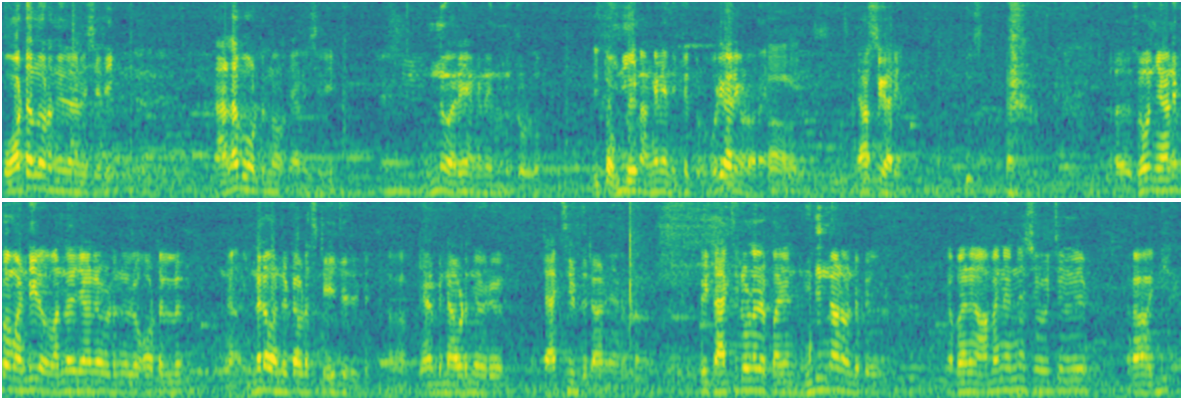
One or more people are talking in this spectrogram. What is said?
പോട്ടെന്ന് പറഞ്ഞാലും ശരി തല പോട്ടെന്ന് പറഞ്ഞാലും ശരി ഇന്ന് വരെ അങ്ങനെ നിന്നിട്ടുള്ളൂ. ഇനിയും അങ്ങനെ നിൽക്കത്തുള്ളൂ. ഒരു കാര്യം കൂടെ പറയാം. ലാസ്റ്റ് കാര്യം. സോ ഞാനിപ്പോൾ വണ്ടിയിൽ വന്നത് ഞാൻ ഇവിടെ നിന്ന് ഒരു ഹോട്ടലിൽ ഇന്നലെ വന്നിട്ട് അവിടെ സ്റ്റേ ചെയ്തിട്ട് ഞാൻ പിന്നെ അവിടെ നിന്ന് ഒരു ടാക്സി എടുത്തിട്ടാണ് ഞാൻ ഇവിടെ അപ്പോൾ ഈ ടാക്സിയിലുള്ള ഒരു പയ്യൻ നിതിൻ എന്നാണ് അവന്റെ പേര്. അപ്പം അവൻ എന്നെ ചോദിച്ചത് ബിഗ്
